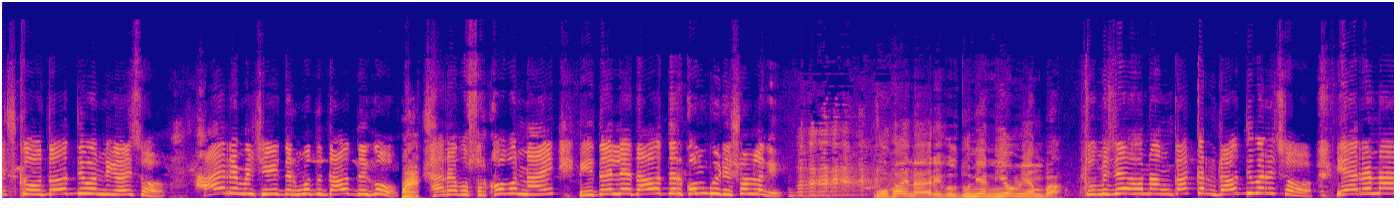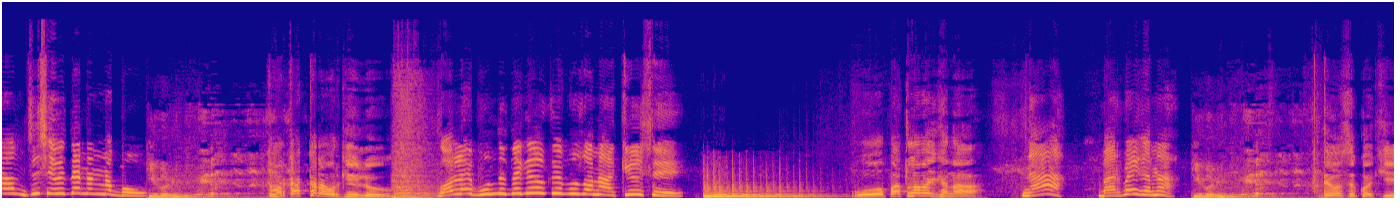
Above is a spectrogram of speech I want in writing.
আজকে ও দাওয়াত দিবার নিয়ে আইছো? হায় রে মেশি ঈদের মধ্যে দাওয়াত দেখো সারা বছর খবর নাই ঈদ এলে দাওয়াতের কম্পিটিশন লাগে। উপায় নাই আরে বল দুনিয়ার নিয়মই এমবা তুমি যে অনাং কাকার দাওয়াত দিবার আইছো এর নাম জিসিবি দেন নাবো তোমার কাকারা ওর কি হইল? গলায় বুনতে দেখেও কি বুঝো না কি হয়েছে? ও পাতলা পায়খানা? না বারবাই না দেহ আছে কয় কি?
